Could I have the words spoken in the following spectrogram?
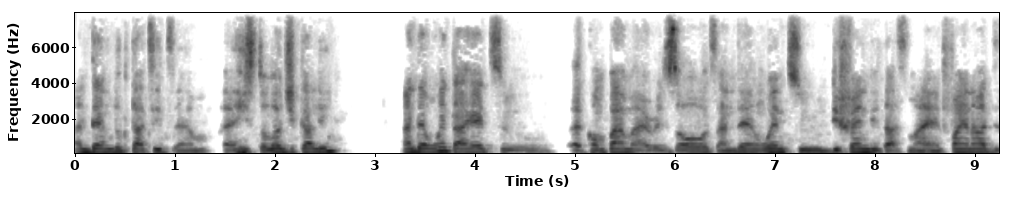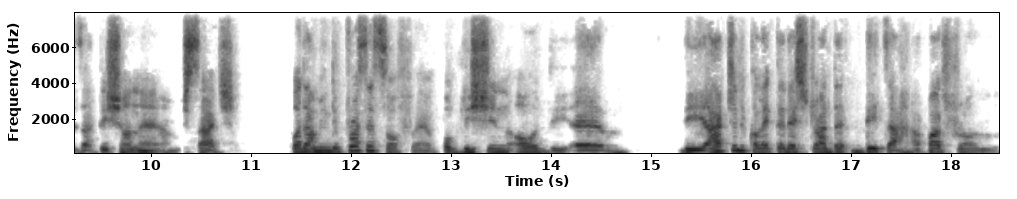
and then looked at it um, uh, histologically and then went ahead to uh, compile my results and then went to defend it as my final dissertation uh, research. But I'm in the process of uh, publishing all the um, the actually collected extra data apart from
